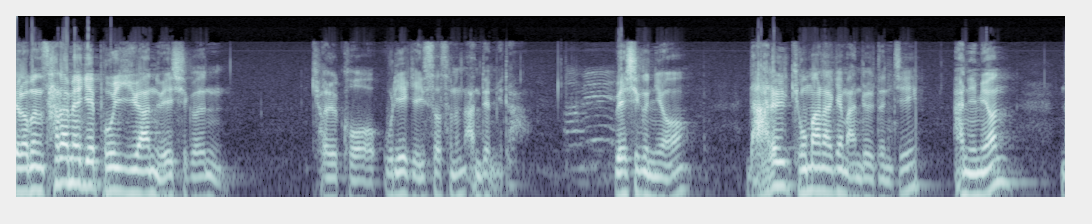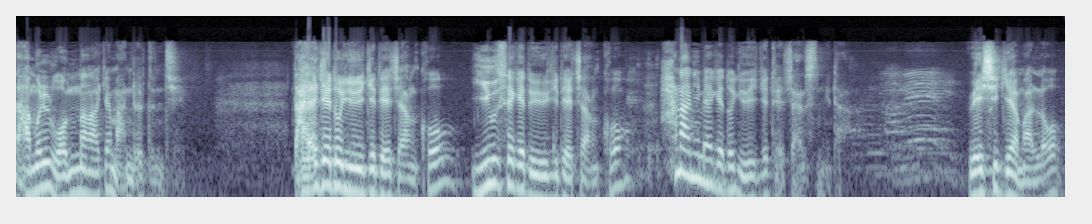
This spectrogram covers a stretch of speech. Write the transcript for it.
여러분, 사람에게 보이기 위한 외식은 결코 우리에게 있어서는 안 됩니다. 외식은요, 나를 교만하게 만들든지 아니면 남을 원망하게 만들든지 나에게도 유익이 되지 않고 이웃에게도 유익이 되지 않고 하나님에게도 유익이 되지 않습니다. 외식이야말로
